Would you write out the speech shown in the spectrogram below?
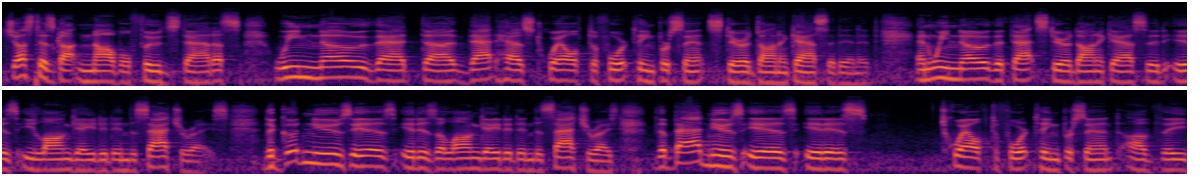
just has gotten novel food status. We know that uh, that has 12 to 14 percent stearidonic acid in it, and we know that that stearidonic acid is elongated into saturase. The good news is it is elongated into saturase. The bad news is it is 12 to 14 percent of the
